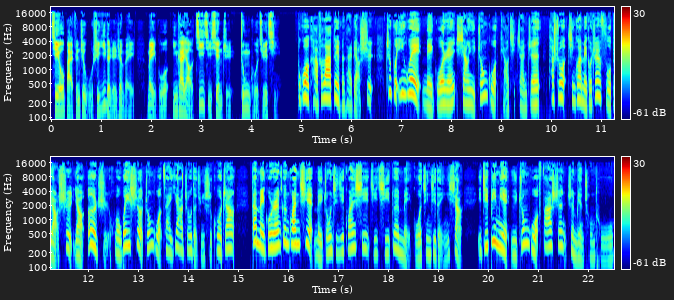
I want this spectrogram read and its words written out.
且有百分之五十一的人认为美国应该要积极限制中国崛起。不过，卡夫拉对本台表示，这不因为美国人想与中国挑起战争。他说，尽管美国政府表示要遏制或威慑中国在亚洲的军事扩张，但美国人更关切美中经济关系及其对美国经济的影响，以及避免与中国发生正面冲突。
